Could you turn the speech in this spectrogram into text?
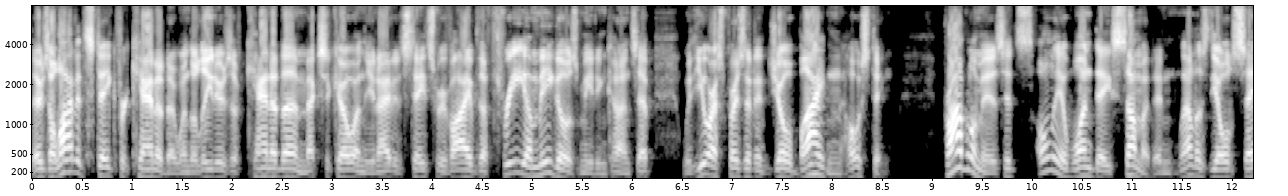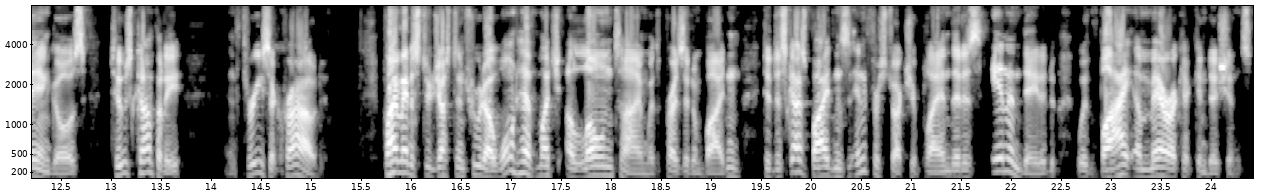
There's a lot at stake for Canada when the leaders of Canada, Mexico, and the United States revive the Three Amigos meeting concept with U.S. President Joe Biden hosting. Problem is, it's only a one day summit, and well, as the old saying goes, two's company and three's a crowd. Prime Minister Justin Trudeau won't have much alone time with President Biden to discuss Biden's infrastructure plan that is inundated with Buy America conditions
